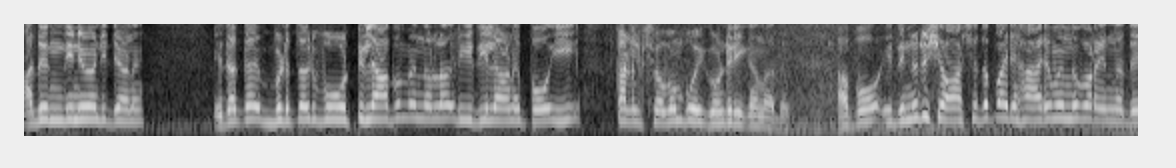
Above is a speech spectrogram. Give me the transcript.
അതെന്തിനു വേണ്ടിയിട്ടാണ്? ഇതൊക്കെ ഇവിടുത്തെ ഒരു വോട്ട് ലാഭം എന്നുള്ള രീതിയിലാണ് ഇപ്പോൾ ഈ കടൽക്ഷോഭം പോയിക്കൊണ്ടിരിക്കുന്നത്. അപ്പോൾ ഇതിനൊരു ശാശ്വത പരിഹാരം എന്ന് പറയുന്നത്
